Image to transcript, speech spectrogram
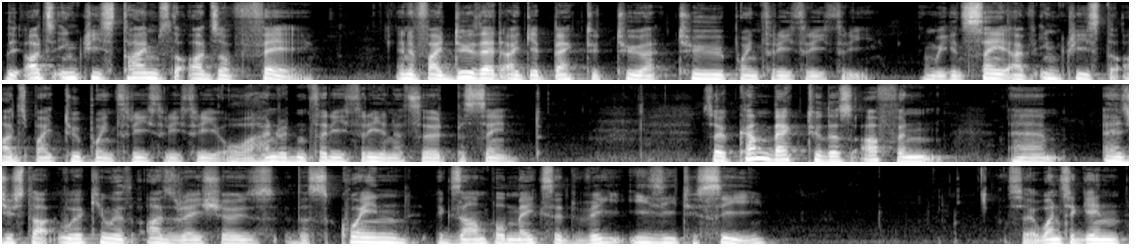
the odds increase times the odds of fair. And if I do that, I get back to 2, 2.333. And we can say I've increased the odds by 2.333 or 133 and a third percent. So come back to this often um, as you start working with odds ratios, This coin example makes it very easy to see. So once again,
